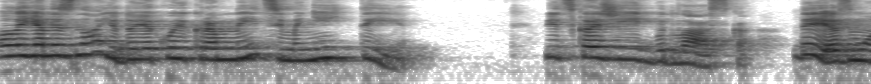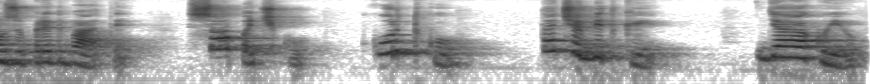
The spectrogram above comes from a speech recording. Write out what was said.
Але я не знаю, до якої крамниці мені йти. Підскажіть, будь ласка, де я зможу придбати шапочку, куртку та чобітки? Дякую.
